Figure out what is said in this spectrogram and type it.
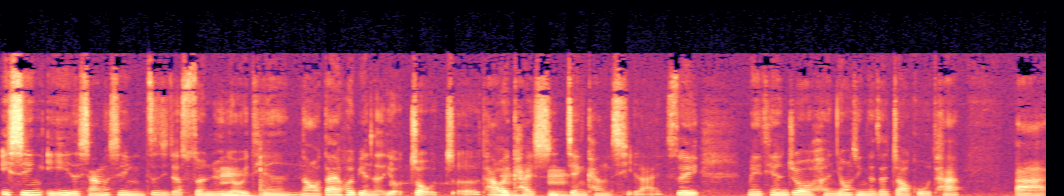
一心一意的相信自己的孙女有一天脑袋会变得有皱褶，他会开始健康起来，所以每天就很用心的在照顾他，把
